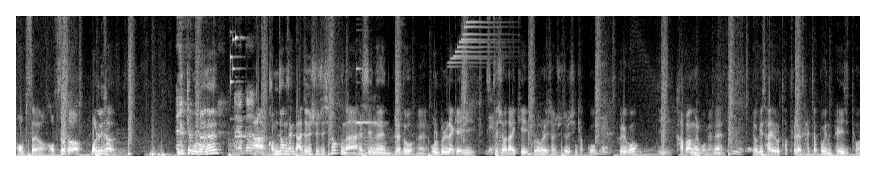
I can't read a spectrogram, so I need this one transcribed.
없어요. 없어서 멀리서 이렇게 보면은 아 아 검정색 낮은 슈즈 신었구나 할 수 있는 그래도 예, 올블랙의 이 네. 스투시와 나이키 콜라보레이션 슈즈를 신겼고 네. 그리고 이 가방을 보면은 음. 여기 사이로 터틀넥 살짝 보이는 베이지 톤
